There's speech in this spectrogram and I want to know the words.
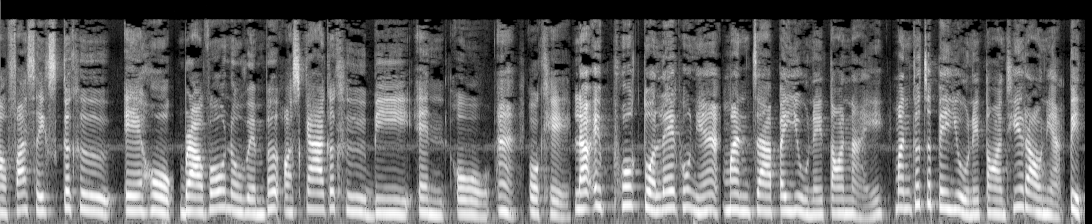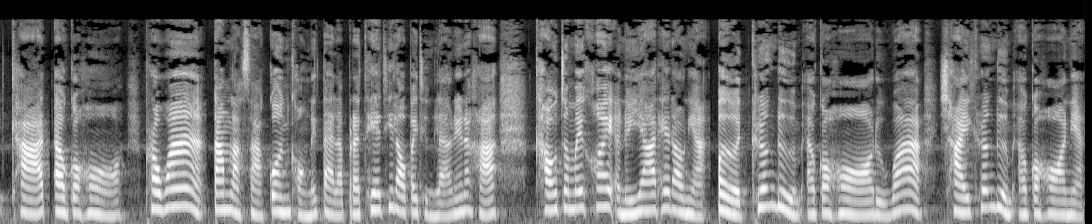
Alpha 6 ก็คือ A6 Bravo November Oscar ก็คือ BNO อะโอเค แล้วไอ้พวกตัวเลขพวกนี้มันจะไปอยู่ในตอนไหน มันก็จะไปอยู่ในตอนที่เราเนี่ยปิด cart แอลกอฮอล์เพราะว่าตามหลักสากลของในแต่ละประเทศที่เราไปถึงแล้วเนี่ยนะคะ เขาจะไม่ค่อยอนุญาตให้เราเนี่ยเปิดเครื่องดื่มแอลกอฮอล์หรือว่าใช้เครื่องดื่มแอลกอฮอล์เนี่ย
